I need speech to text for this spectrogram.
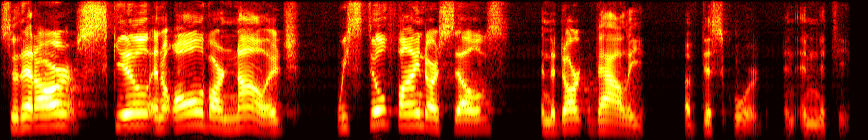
so that our skill and all of our knowledge, we still find ourselves in the dark valley of discord and enmity?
